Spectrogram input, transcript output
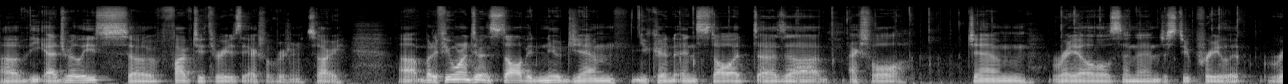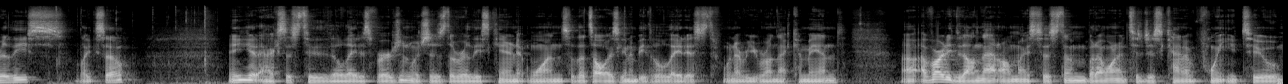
of the Edge release, so 5.2.3 is the actual version, sorry. Uh, but if you wanted to install the new gem, you could install it as a actual gem rails and then just do pre-release like so. And you get access to the latest version which is the release candidate one. So that's always going to be the latest whenever you run that command. Uh, i've already done that on my system but i wanted to just kind of point you to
